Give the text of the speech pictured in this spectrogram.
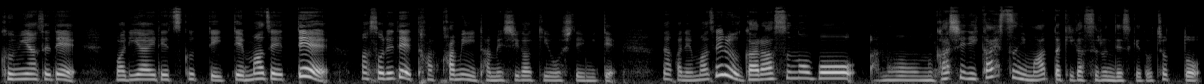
組み合わせで割合で作っていって混ぜて、まあ、それで紙に試し書きをしてみてなんかね混ぜるガラスの棒あのー昔理科室にもあった気がするんですけどちょっと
